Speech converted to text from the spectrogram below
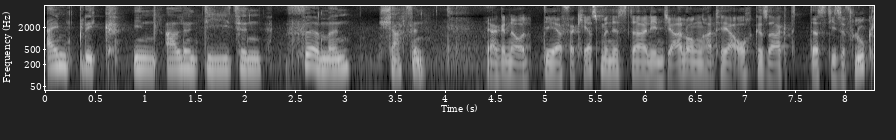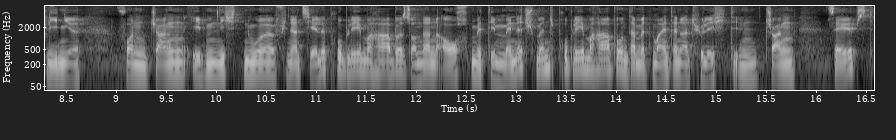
Einblick in allen diesen Firmen schaffen. Ja, genau. Der Verkehrsminister Lin Jialong hatte ja auch gesagt, dass diese Fluglinie von Zhang eben nicht nur finanzielle Probleme habe, sondern auch mit dem Management Probleme habe. Und damit meint er natürlich den Zhang selbst.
